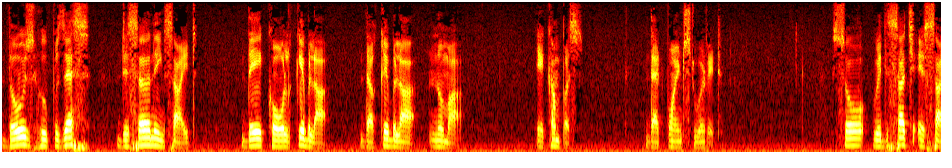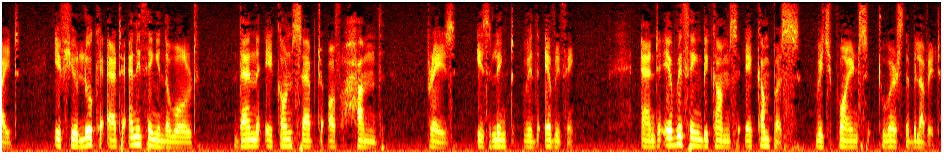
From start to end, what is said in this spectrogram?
Those who possess discerning sight, they call Qibla the Qibla Numa, a compass that points toward it. So, with such a sight, if you look at anything in the world, then a concept of hamd, praise, is linked with everything. And everything becomes a compass which points towards the beloved.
